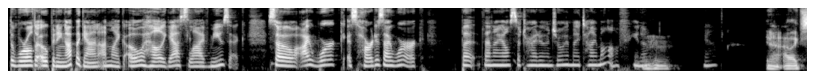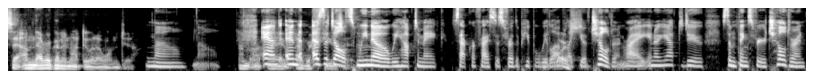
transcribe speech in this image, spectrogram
the world opening up again, I'm like, oh, hell yes, live music. So I work as hard as I work, but then I also try to enjoy my time off, you know? Mm-hmm. Yeah. Yeah. I like to say, I'm never going to not do what I want to do. No, no. I'm, and I, and I as adults, it. we know we have to make sacrifices for the people we of love. Course. Like you have children, right? You know, you have to do some things for your children,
